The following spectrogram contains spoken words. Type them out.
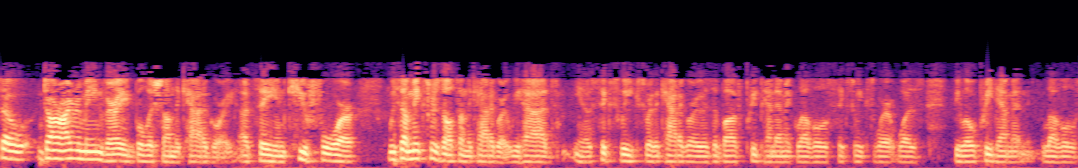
So Dara, I remain very bullish on the category. I'd say in Q4, we saw mixed results on the category. We had six weeks where the category was above pre-pandemic levels, six weeks where it was below pre-pandemic levels.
